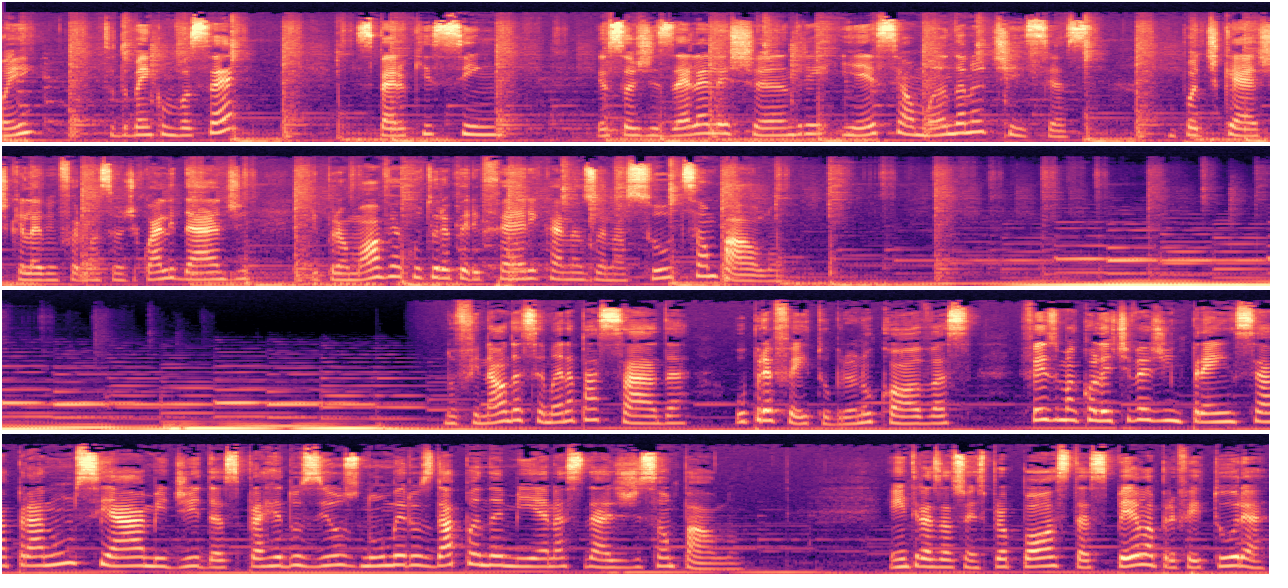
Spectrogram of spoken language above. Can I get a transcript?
Oi, tudo bem com você? Espero que sim. Eu sou Gisele Alexandre e esse é o Manda Notícias, um podcast que leva informação de qualidade e promove a cultura periférica na Zona Sul de São Paulo. No final da semana passada, o prefeito Bruno Covas fez uma coletiva de imprensa para anunciar medidas para reduzir os números da pandemia na cidade de São Paulo. Entre as ações propostas pela prefeitura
